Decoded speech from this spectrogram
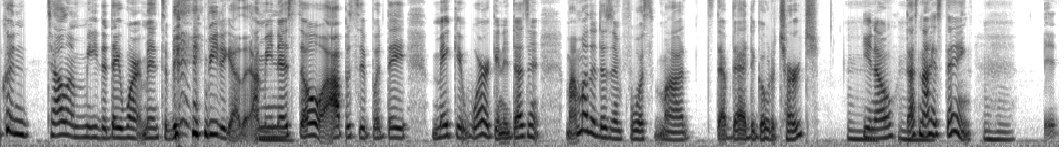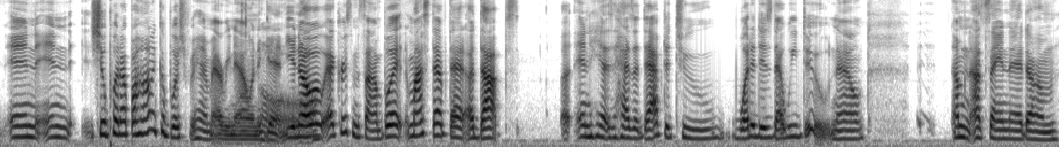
couldn't telling me that they weren't meant to be, be together. I mean, mm-hmm. they're so opposite, but they make it work. And it doesn't, my mother doesn't force my stepdad to go to church. Mm-hmm. You know, mm-hmm. that's not mm-hmm. his thing. Mm-hmm. And and she'll put up a Hanukkah bush for him every now and again, Aww. you know, at Christmas time. But my stepdad adopts uh, and has, has adapted to what it is that we do. Now, I'm not saying that um,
